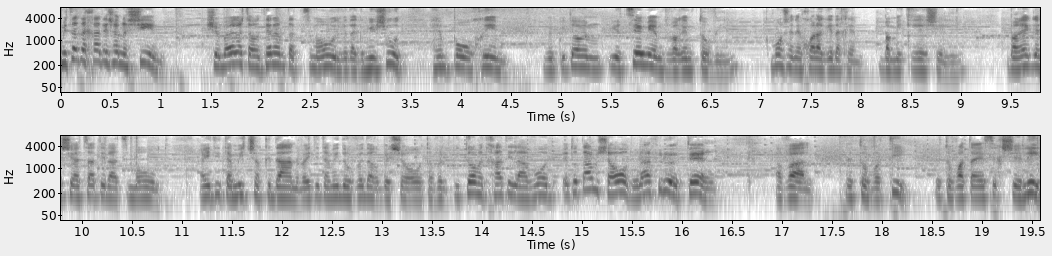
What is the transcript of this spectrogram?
מצד אחד יש אנשים שברגע שאתה נותן להם את העצמאות ואת הגמישות, הם פורחים, ופתאום הם יוצא מהם דברים טובים, כמו שאני יכול להגיד לכם במקרה שלי. ברגע שיצאתי לעצמאות, הייתי תמיד שקדן והייתי תמיד עובד הרבה שעות, אבל פתאום התחלתי לעבוד את אותן שעות, אולי אפילו יותר, אבל לטובתי, לטובת העסק שלי,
